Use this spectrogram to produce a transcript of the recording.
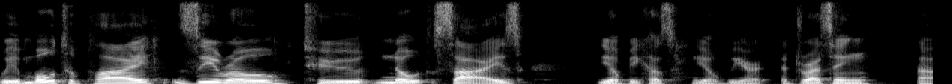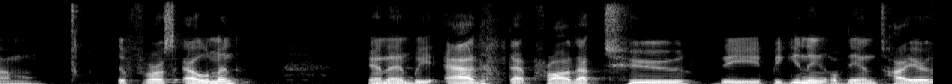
We multiply zero to node size, you know, because you know we are addressing um, the first element, and then we add that product to the beginning of the entire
